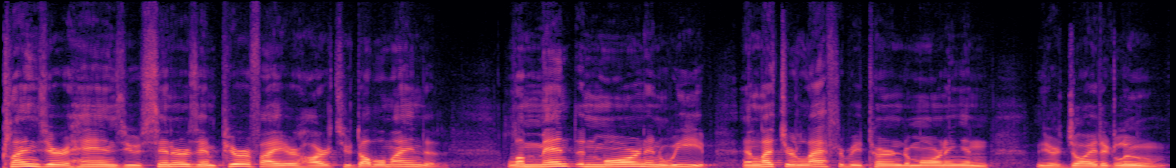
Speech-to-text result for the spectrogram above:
Cleanse your hands, you sinners, and purify your hearts, you double minded. Lament and mourn and weep, and let your laughter be turned to mourning and your joy to gloom.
